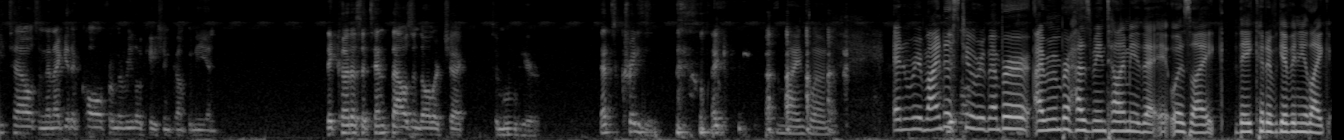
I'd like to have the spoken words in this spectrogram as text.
details, and then I get a call from the relocation company, and they cut us a ten thousand dollar check to move here. That's crazy. like, Mind blown. And remind us Yeah. to remember. I remember Hasmin telling me that it was like they could have given you like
